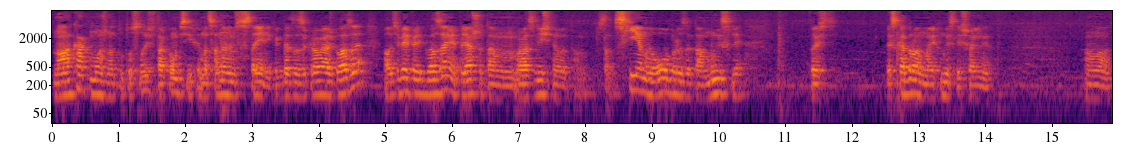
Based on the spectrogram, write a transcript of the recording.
ну а как можно тут уснуть в таком психоэмоциональном состоянии, когда ты закрываешь глаза, а у тебя перед глазами пляшут там различные вот, там, там, схемы, образы, там, мысли. То есть эскадрон моих мыслей шальных. Вот.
